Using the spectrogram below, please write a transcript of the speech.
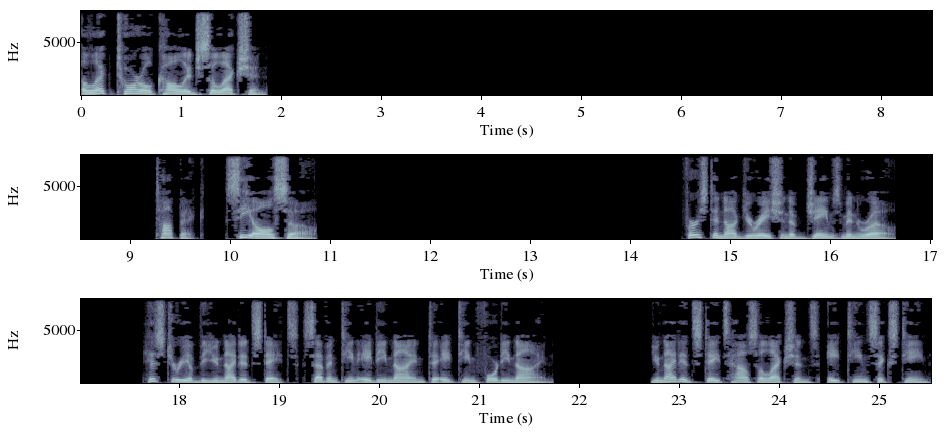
Electoral college selection See also First inauguration of James Monroe History of the United States 1789 1849 United States House elections 1816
